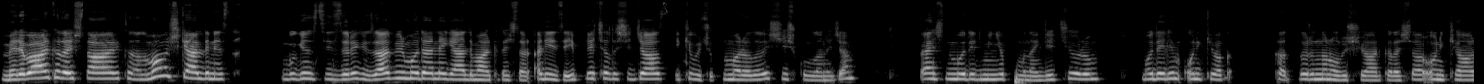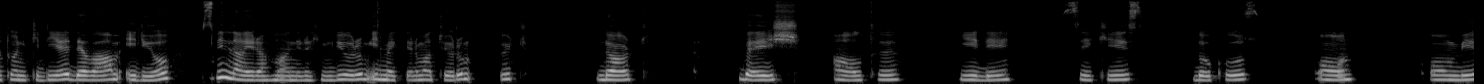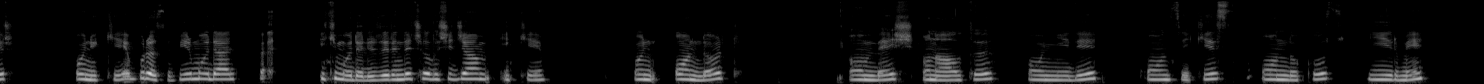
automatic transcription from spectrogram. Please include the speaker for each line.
Speaker 1: Merhaba arkadaşlar, kanalıma hoş geldiniz. Bugün sizlere güzel bir modelle geldim arkadaşlar. Alize iple çalışacağız. 2,5 numaralı şiş kullanacağım. Ben şimdi modelimin yapımına geçiyorum. Modelim 12 katlarından oluşuyor arkadaşlar. 12 artı 12 diye devam ediyor. Bismillahirrahmanirrahim diyorum. İlmeklerimi atıyorum. 3, 4, 5, 6, 7, 8, 9, 10, 11, 12. Burası bir model. Ben iki model üzerinde çalışacağım. 2, 14, 15, 16, 17, 18, 19, 20,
